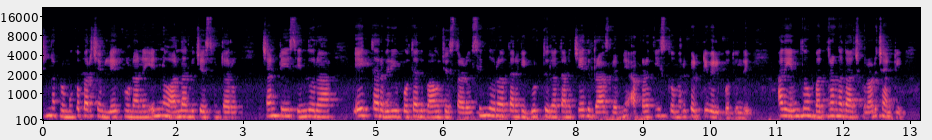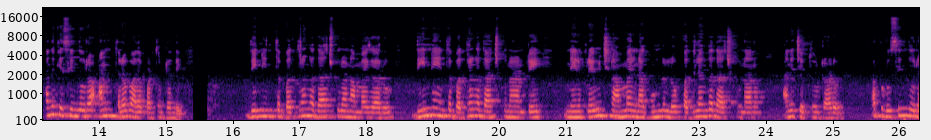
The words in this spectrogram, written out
చిన్నప్పుడు ముఖపరిచయం లేకుండానే ఎన్నో అల్లర్లు చేస్తుంటారు. చంటి సింధూర ఏక్తర విరిగిపోతే అది బాగు చేస్తాడు. సింధూర తనకి గుర్తుగా తన చేతి బ్రాస్లెట్ని అక్కడ తీసుకోమని పెట్టి వెళ్ళిపోతుంది. అది ఎంతో భద్రంగా దాచుకున్నాడు చంటి. అందుకే సింధూర అంతలా బాధపడుతుంటుంది. దీన్ని ఇంత భద్రంగా దాచుకున్నాను అమ్మాయి గారు. దీన్నే ఇంత భద్రంగా దాచుకున్నానంటే నేను ప్రేమించిన అమ్మాయిని నా గుండెల్లో పదిలంగా దాచుకున్నాను అని చెప్తుంటాడు. అప్పుడు సింధూర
